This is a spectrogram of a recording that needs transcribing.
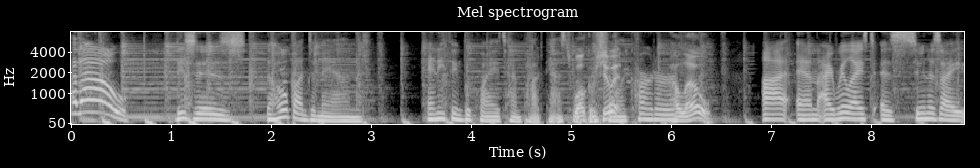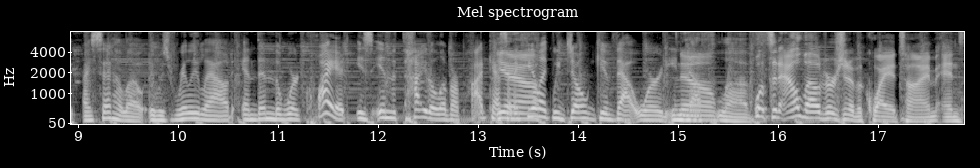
Hello. This is the Hope on Demand, Anything But Quiet Time podcast. Welcome to Rochelle it. Carter. Hello. Uh, and I realized as soon as I, I said hello, it was really loud. And then the word quiet is in the title of our podcast. And I feel like we don't give that word enough love. Well, it's an out loud version of a quiet time, and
